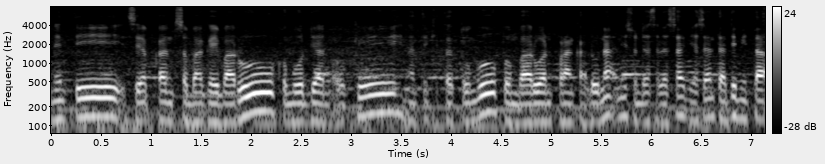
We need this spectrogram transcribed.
Nanti siapkan sebagai baru kemudian oke okay. nanti kita tunggu pembaruan perangkat lunak. Ini sudah selesai. Biasanya tadi minta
